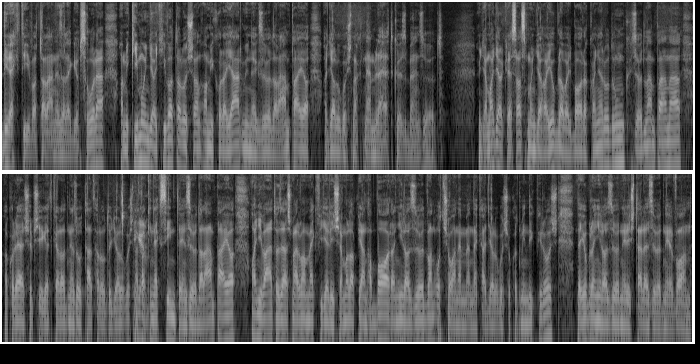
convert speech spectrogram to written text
direktíva talán ez a legjobb szóra, ami kimondja, hogy hivatalosan, amikor a járműnek zöld a lámpája, a gyalogosnak nem lehet közben zöld. Ugye a Magyar Kressz azt mondja, ha jobbra vagy balra kanyarodunk zöld lámpánál, akkor elsőbséget kell adni az ott áthaladó gyalogosnak, Igen. akinek szintén zöld a lámpája. Annyi változás már van megfigyelésem alapján, ha balra nyilas zöld van, ott soha nem mennek át gyalogosok, ott mindig piros, de jobbra nyilas zöldnél és telezöldnél van.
